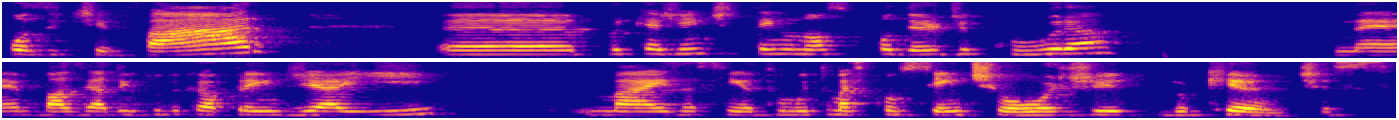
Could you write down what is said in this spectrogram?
positivar, uh, porque a gente tem o nosso poder de cura, né, baseado em tudo que eu aprendi aí, mas assim, eu estou muito mais consciente hoje do que antes.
